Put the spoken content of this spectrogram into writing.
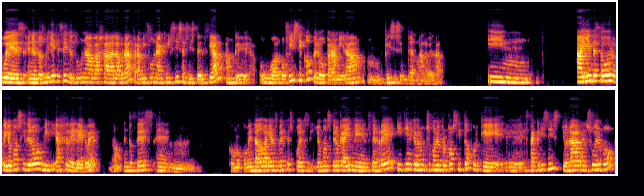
pues en el 2016 yo tuve una baja laboral, para mí fue una crisis existencial, aunque hubo algo físico, pero para mí era mm, crisis interna, la verdad. Y mm, ahí empezó lo que yo considero mi viaje del héroe, ¿no? Entonces, em, como he comentado varias veces, pues yo considero que ahí me encerré y tiene que ver mucho con el propósito porque eh, esta crisis yo la resuelvo,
